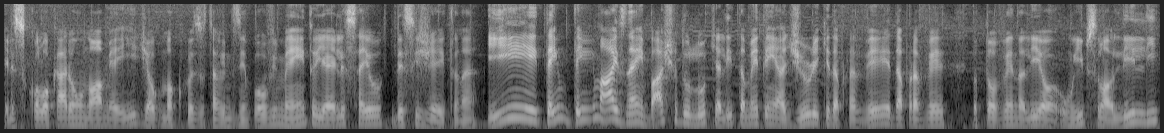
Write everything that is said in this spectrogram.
eles colocaram um nome aí de alguma coisa que estava em desenvolvimento e aí ele saiu desse jeito, né? E tem, tem mais, né? Embaixo do look ali também tem a Jury que dá pra ver, dá pra ver, eu tô vendo ali, ó, um Y, ó, Lily,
